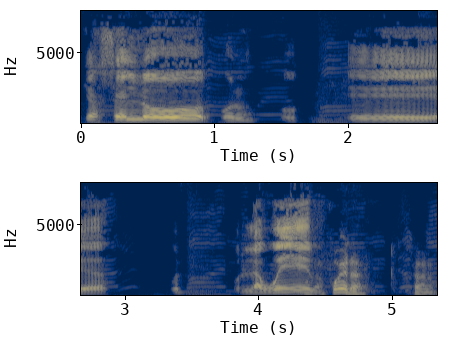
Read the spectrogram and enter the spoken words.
que hacerlo por, por, eh, por, la web. Claro.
